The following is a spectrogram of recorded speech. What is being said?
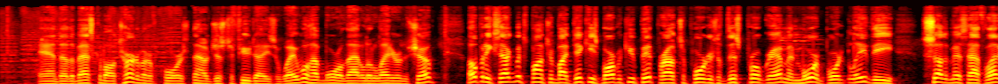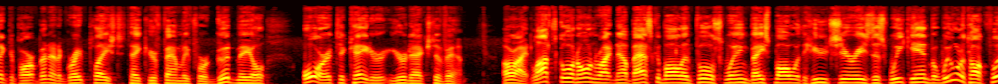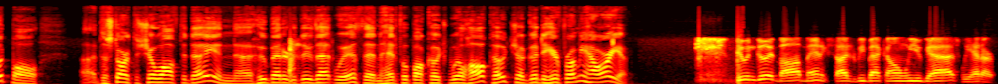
And uh, the basketball tournament, of course, now just a few days away. We'll have more on that a little later in the show. Opening segment sponsored by Dickey's Barbecue Pit, proud supporters of this program, and more importantly, the Southern Miss Athletic Department, and a great place to take your family for a good meal or to cater your next event. All right, lots going on right now. Basketball in full swing, baseball with a huge series this weekend, but we want to talk football uh, to start the show off today, and uh, who better to do that with than head football coach Will Hall? Coach, uh, good to hear from you. How are you? Doing good, Bob. Man, excited to be back on with you guys. We had our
